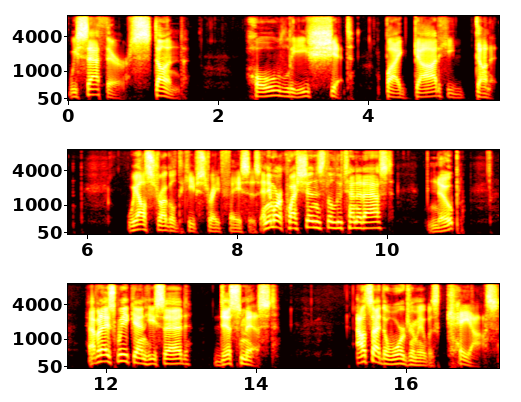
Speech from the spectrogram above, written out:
We sat there, stunned. Holy shit. By God, he'd done it. We all struggled to keep straight faces. Any more questions? the lieutenant asked. Nope. Have a nice weekend, he said. Dismissed. Outside the wardroom, it was chaos.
